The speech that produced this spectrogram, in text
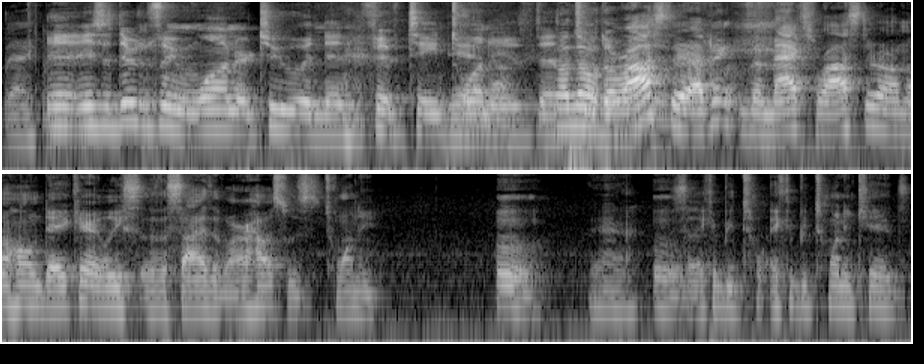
back then. it's a difference between one or two and then 15, Yeah, 20. no. That's no, no, the roster. I think the max roster on the home daycare, at least the size of our house, was twenty. things. Yeah, Mm. so it could be tw- it could be twenty kids.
